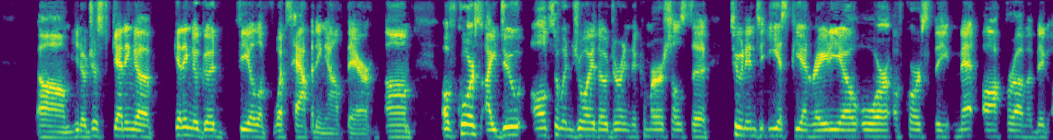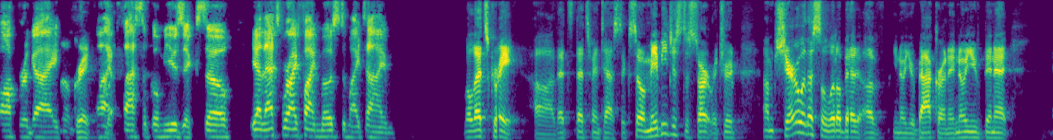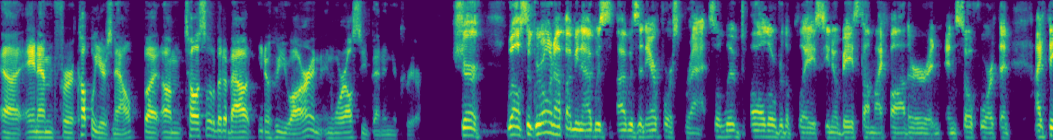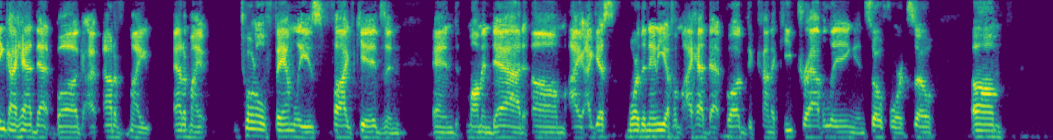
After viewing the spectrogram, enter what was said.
um, you know just getting a getting a good feel of what's happening out there. Um, of course, I do also enjoy though during the commercials to tune into ESPN radio or of course the Met Opera. I'm a big opera guy. Oh, great. Uh, yeah. Classical music. So yeah, that's where I find most of my time. Well, that's great. Uh, that's that's fantastic. So maybe just to start, Richard, um, share with us a little bit of you know your background. I know you've been at uh, A&M for a couple years now, but um, tell us a little bit about you know who you are and, and where else you've been in your career. Sure. Well, so growing up, I mean, I was I was an Air Force brat, so lived all over the place, you know, based on my father and and so forth. And I think I had that bug out of my out of my total family is five kids and and mom and dad. Um, I, I, guess more than any of them, I had that bug to kind of keep traveling and so forth. So, um,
